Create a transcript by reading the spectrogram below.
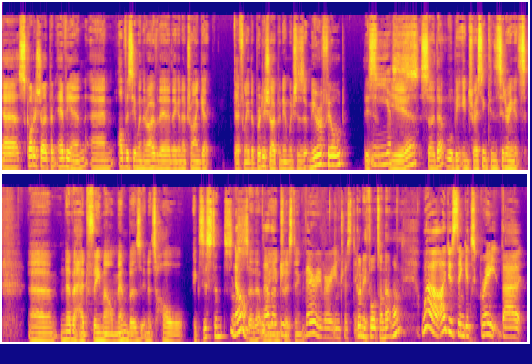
uh, Scottish Open, Evian, and obviously when they're over there, they're going to try and get definitely the British Open in, which is at Muirfield this Yes. year. So that will be interesting, considering it's um, never had female members in its whole existence. No, so that will be interesting. very, very interesting. Got any thoughts on that one? Well, I just think it's great that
